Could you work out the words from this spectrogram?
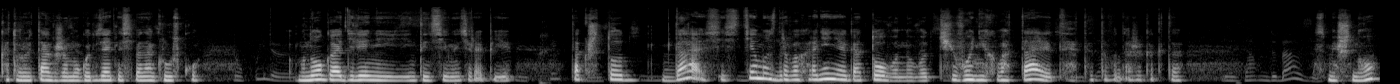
которые также могут взять на себя нагрузку, много отделений интенсивной терапии. Так что да, система здравоохранения готова, но вот чего не хватает, от этого даже как-то смешно,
